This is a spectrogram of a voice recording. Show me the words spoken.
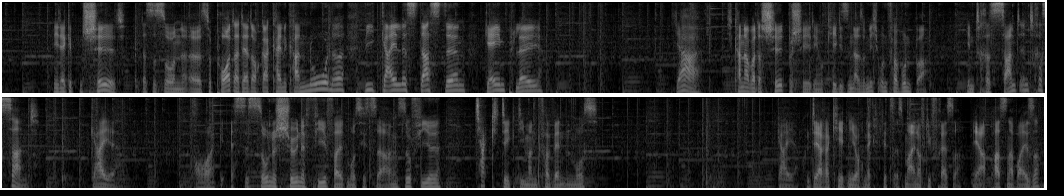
Nee, der gibt ein Schild. Das ist so ein äh, Supporter, der hat auch gar keine Kanone. Wie geil ist das denn? Gameplay. Ja, ich kann aber das Schild beschädigen. Okay, die sind also nicht unverwundbar. Interessant, interessant. Geil. Oh, es ist so eine schöne Vielfalt, muss ich sagen. So viel Taktik, die man verwenden muss. Geil. Und der Raketenjochen, der kriegt jetzt erstmal einen auf die Fresse. Ja, passenderweise.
